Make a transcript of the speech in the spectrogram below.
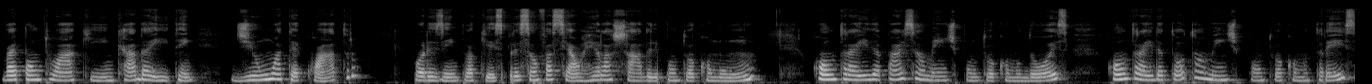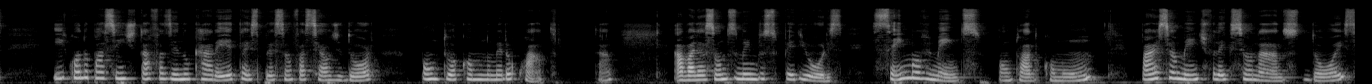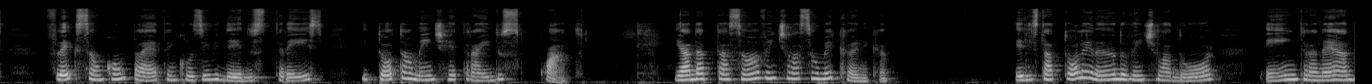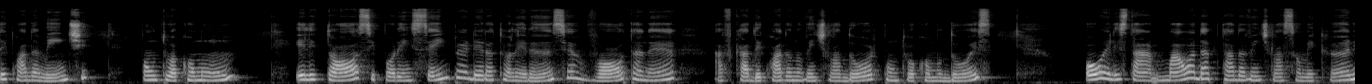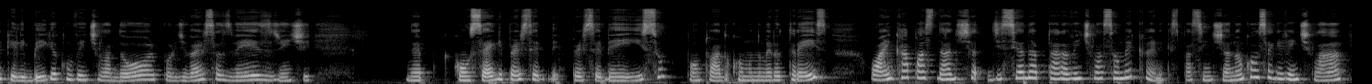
Vai pontuar aqui em cada item de 1 até 4. Por exemplo, aqui a expressão facial relaxada ele pontua como 1, contraída parcialmente pontua como 2, contraída totalmente pontua como 3, e quando o paciente está fazendo careta, a expressão facial de dor pontua como número 4, tá? Avaliação dos membros superiores, sem movimentos, pontuado como 1, parcialmente flexionados, 2, flexão completa, inclusive dedos, 3, e totalmente retraídos 4. E a adaptação à ventilação mecânica. Ele está tolerando o ventilador, entra né, adequadamente, pontua como 1. Ele tosse, porém sem perder a tolerância, volta né, a ficar adequado no ventilador, pontua como 2. Ou ele está mal adaptado à ventilação mecânica, ele briga com o ventilador por diversas vezes, a gente né, consegue perceber, perceber isso, pontuado como número 3, ou a incapacidade de se adaptar à ventilação mecânica. Esse paciente já não consegue ventilar,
